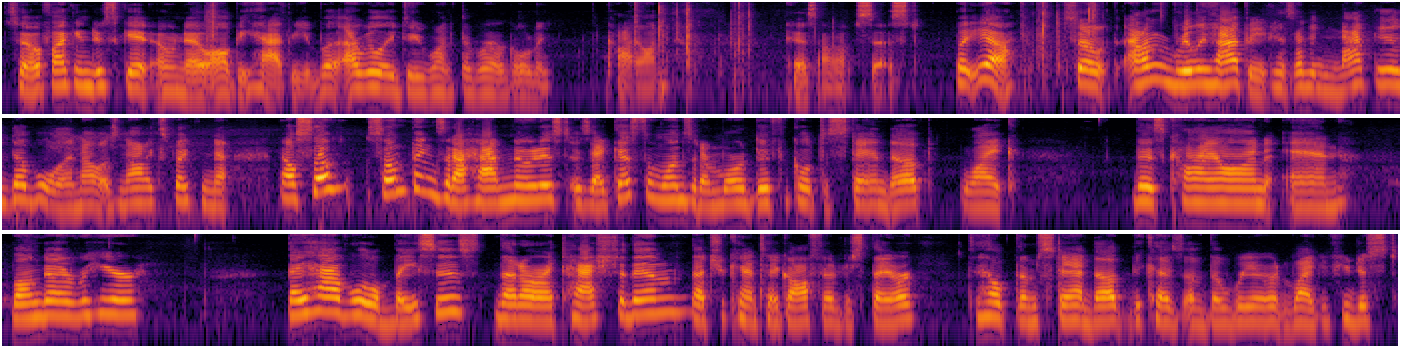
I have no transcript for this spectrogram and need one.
So if I can just get Oh No, I'll be happy. But I really do want the rare golden Kion because I'm obsessed. But yeah, so I'm really happy because I did not get a double and I was not expecting that. Now some some things that I have noticed is I guess the ones that are more difficult to stand up, like this Kion and Bunga over here, they have little bases that are attached to them that you can't take off. They're just there to help them stand up because of the weird, like, if you just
